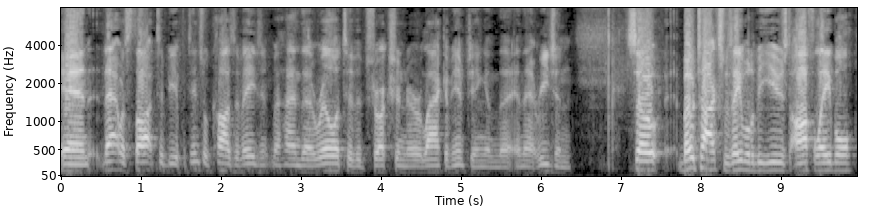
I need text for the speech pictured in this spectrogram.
And that was thought to be a potential causative agent behind the relative obstruction or lack of emptying in, the, in that region. So Botox was able to be used off-label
